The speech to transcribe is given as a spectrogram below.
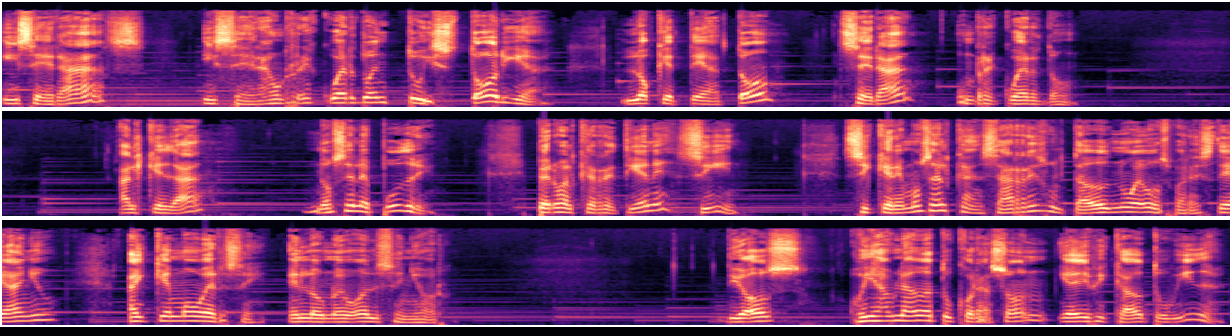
y serás y será un recuerdo en tu historia. Lo que te ató será un recuerdo. Al que da, no se le pudre, pero al que retiene, sí. Si queremos alcanzar resultados nuevos para este año, hay que moverse en lo nuevo del Señor. Dios hoy ha hablado a tu corazón y ha edificado tu vida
